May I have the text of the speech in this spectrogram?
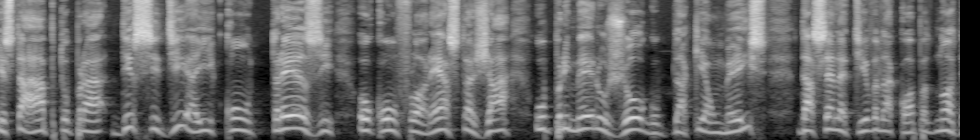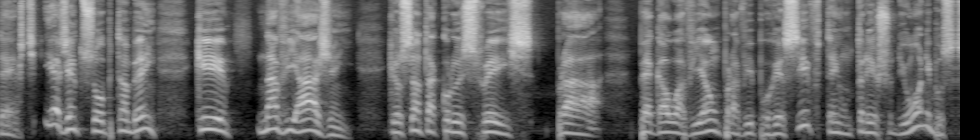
está apto para decidir aí com o 13 ou com o Floresta já o primeiro jogo daqui a um mês da seletiva da Copa do Nordeste. E a gente soube também que na viagem que o Santa Cruz fez para pegar o avião para vir para o Recife, tem um trecho de ônibus,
